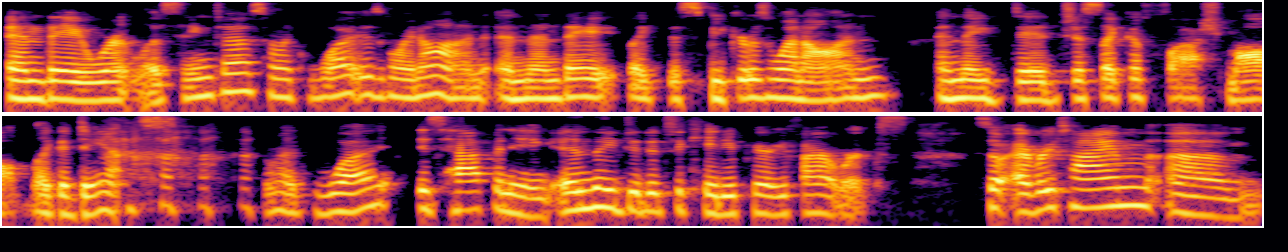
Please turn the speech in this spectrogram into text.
and they weren't listening to us. I'm like, what is going on? And then they like the speakers went on. And they did just like a flash mob, like a dance. We're like, what is happening? And they did it to Katy Perry fireworks. So every time um,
